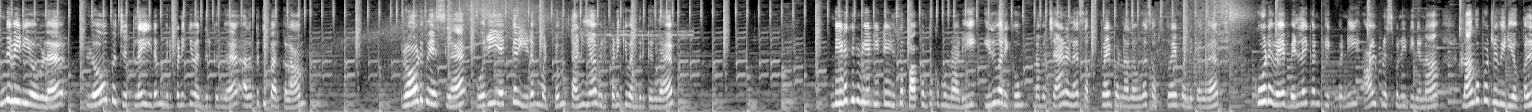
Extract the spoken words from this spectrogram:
இந்த வீடியோவில் லோ பட்ஜெட்டில் இடம் விற்பனைக்கு வந்திருக்குங்க. அதை பற்றி பார்க்கலாம். ரோடு பேஸில் ஒரு ஏக்கர் இடம் மட்டும் தனியாக விற்பனைக்கு வந்திருக்குங்க. இந்த இடத்தினுடைய டீட்டெயில்ஸை பார்க்குறதுக்கு முன்னாடி இது வரைக்கும் நம்ம சேனலை சப்ஸ்கிரைப் பண்ணாதவங்க சப்ஸ்கிரைப் பண்ணிக்கோங்க. கூடவே பெல் ஐக்கான் கிளிக் பண்ணி ஆல் ப்ரெஸ் பண்ணிட்டீங்கன்னா நாங்கள் போடுற வீடியோக்கள்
